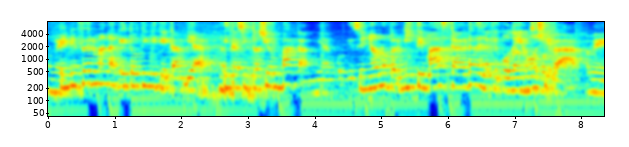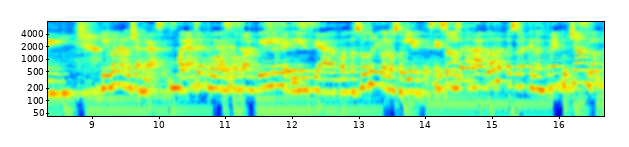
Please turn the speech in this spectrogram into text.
Amén. Ven que esto tiene que cambiar. Amén. Esta situación va a cambiar porque el Señor nos permite más carga de la que podemos llevar. Amén. Mi hermana, muchas gracias. Bueno, gracias por gracias compartir tu experiencia con nosotros y con los oyentes. Entonces, Sí. a todas las personas que nos están escuchando,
